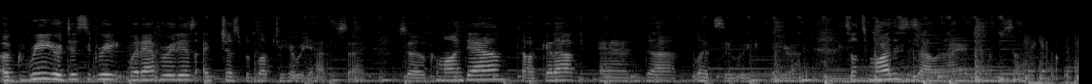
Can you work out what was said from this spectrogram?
agree or disagree, whatever it is, I just would love to hear what you have to say. So come on down, talk it up, and uh, let's see what we can figure out. So tomorrow, this is Ellen Iron signing out.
